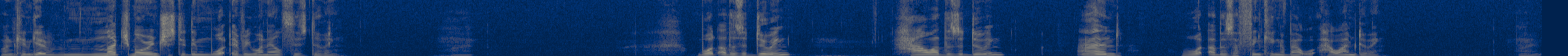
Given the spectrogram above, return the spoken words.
One can get much more interested in what everyone else is doing. Right. What others are doing, how others are doing, and what others are thinking about how I'm doing. Right.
